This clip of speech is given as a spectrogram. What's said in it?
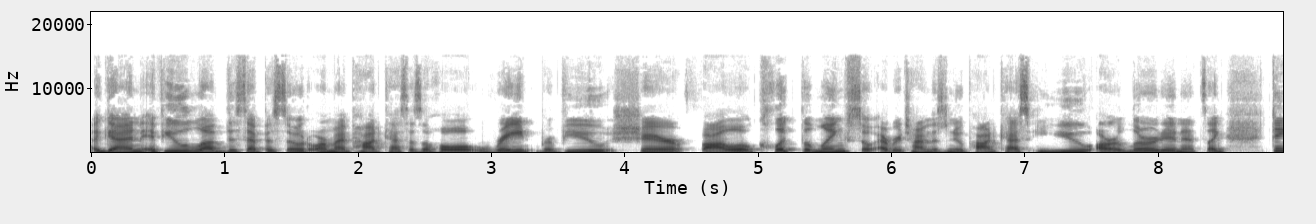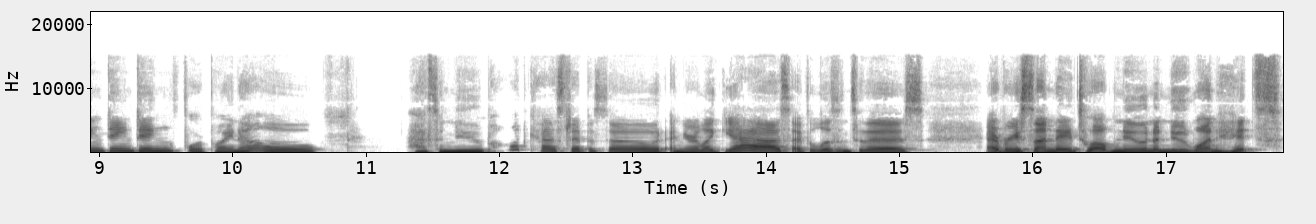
Again, if you love this episode or my podcast as a whole, rate, review, share, follow, click the link so every time there's a new podcast, you are alerted. And it's like ding, ding, ding 4.0 has a new podcast episode. And you're like, yes, I have to listen to this. Every Sunday, 12 noon, a new one hits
